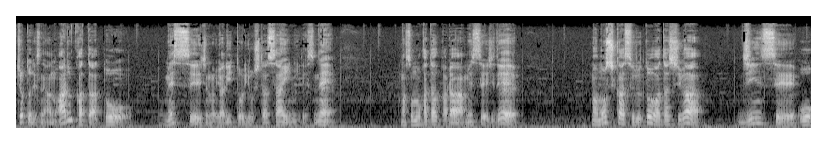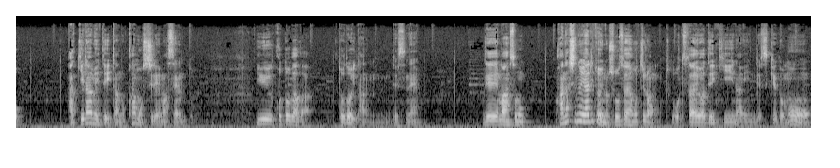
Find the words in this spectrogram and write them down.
ちょっとですねあのある方とメッセージのやり取りをした際にですね、まあ、その方からメッセージで、まあ、もしかすると私は人生を諦めていたのかもしれませんという言葉が届いたんですね。でまあその話のやり取りの詳細はもちろんお伝えはできないんですけども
